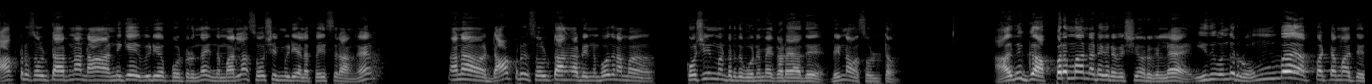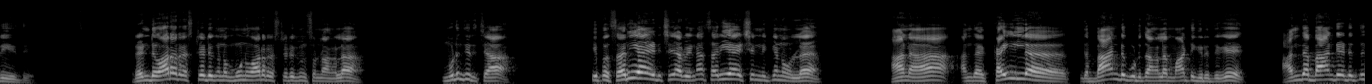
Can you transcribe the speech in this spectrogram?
டாக்டர் சொல்லிட்டாருன்னா நான் அன்றைக்கே வீடியோ போட்டிருந்தேன். இந்த மாதிரிலாம் சோஷியல் மீடியாவில் பேசுகிறாங்க ஆனால் டாக்டர் சொல்லிட்டாங்க அப்படின்னும் போது நம்ம கொஷின் பண்ணுறதுக்கு ஒன்றுமே கிடையாது அப்படின்னு நம்ம சொல்லிட்டோம். அதுக்கு அப்புறமா நடக்கிற விஷயம் இருக்குல்ல இது வந்து ரொம்ப அப்பட்டமாக தெரியுது. ரெண்டு வாரம் ரெஸ்ட் எடுக்கணும் மூணு வாரம் ரெஸ்ட் எடுக்கணும்னு சொன்னாங்களா? முடிஞ்சிருச்சா? இப்போ சரியாயிடுச்சு அப்படின்னா சரியாயிடுச்சுன்னு நிற்கணும்ல ஆனால் அந்த கையில் இந்த பேண்டு கொடுத்தாங்களே மாட்டிக்கிறதுக்கு அந்த பேண்ட் எடுத்து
